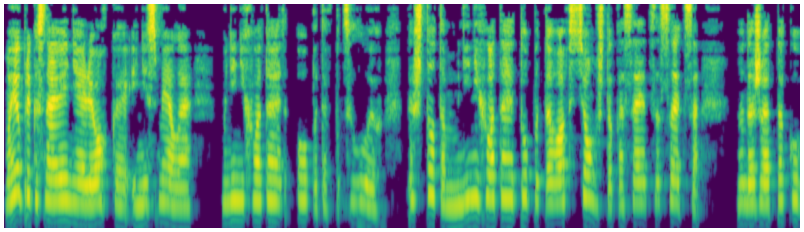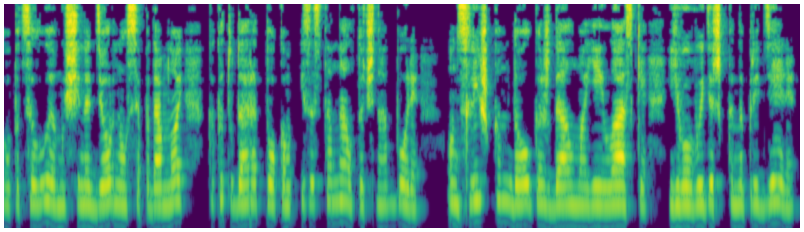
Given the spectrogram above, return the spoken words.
Мое прикосновение легкое и несмелое. Мне не хватает опыта в поцелуях. Да что там, мне не хватает опыта во всем, что касается секса. Но даже от такого поцелуя мужчина дернулся подо мной, как от удара током, и застонал точно от боли. Он слишком долго ждал моей ласки, его выдержка на пределе.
